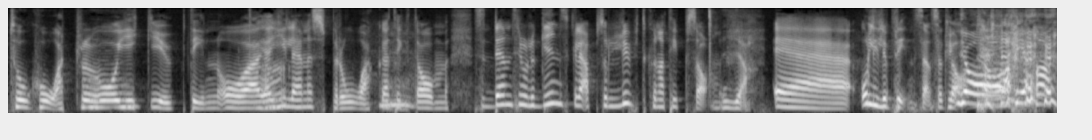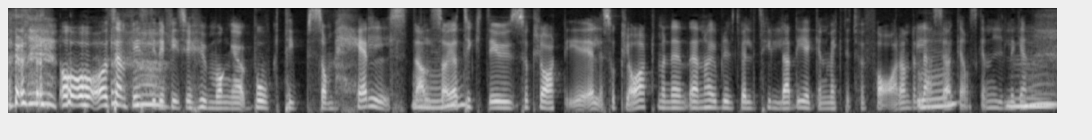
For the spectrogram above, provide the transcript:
tog hårt och mm. gick djupt in och ja. jag gillar hennes språk och jag mm. tyckte om... Så den trilogin skulle jag absolut kunna tipsa om. Ja. Eh, och Lille prinsen såklart. Ja. ja. Och, och sen finns det, det finns ju hur många boktips som helst. Mm. Alltså. Jag tyckte ju såklart, eller såklart, men den, den har ju blivit väldigt hyllad, egenmäktigt förfarande läste jag mm. ganska nyligen. Mm.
